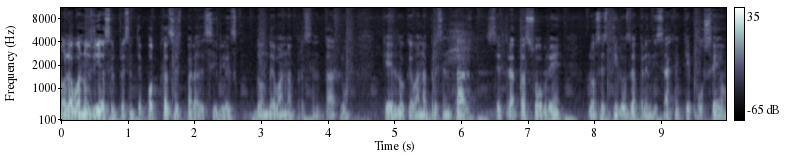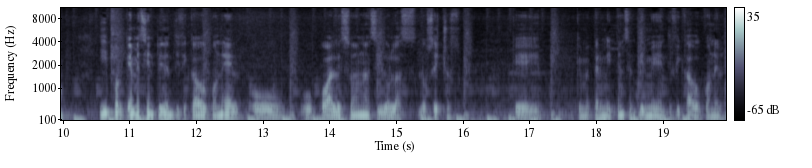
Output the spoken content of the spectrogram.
Hola, buenos días. El presente podcast es para decirles dónde van a presentarlo, qué es lo que van a presentar. Se trata sobre los estilos de aprendizaje que poseo y por qué me siento identificado con él o, cuáles son, han sido las, los hechos que, que me permiten sentirme identificado con él.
